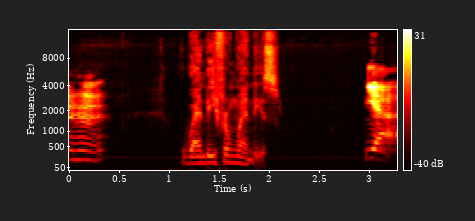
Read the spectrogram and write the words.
Mm-hmm. Wendy from Wendy's. Yeah.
